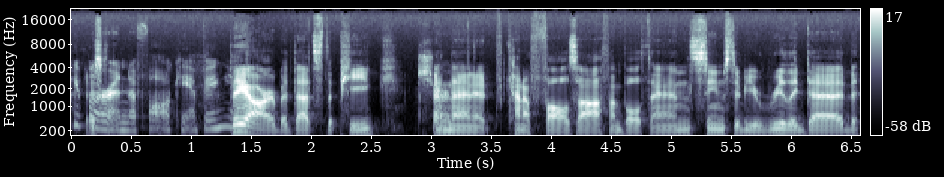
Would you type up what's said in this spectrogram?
People it's, are into fall camping. Yeah. They are, but that's the peak, sure. and then it kind of falls off on both ends. Seems to be really dead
